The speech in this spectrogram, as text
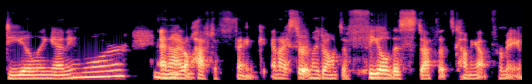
dealing anymore and mm-hmm. I don't have to think. And I certainly don't have to feel this stuff that's coming up for me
